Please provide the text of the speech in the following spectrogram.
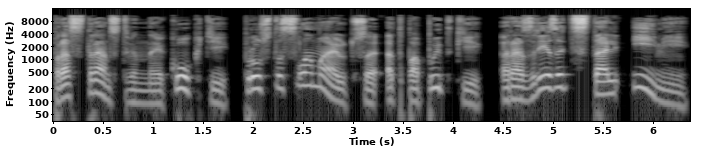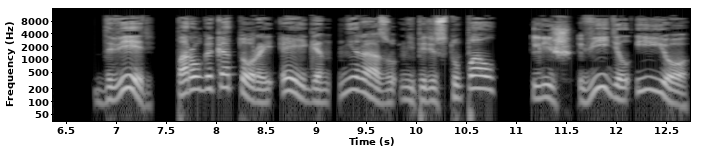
Пространственные когти просто сломаются от попытки разрезать сталь ими. Дверь, порога которой Эйгон ни разу не переступал, лишь видел ее.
